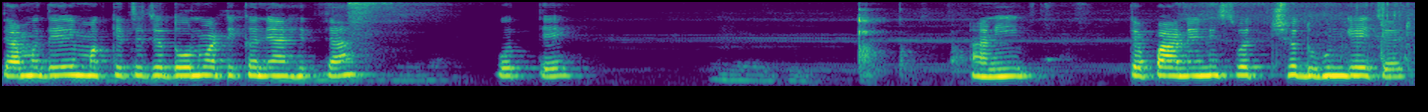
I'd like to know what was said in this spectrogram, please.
त्यामध्ये मक्याच्या ज्या दोन वाटी कण्या आहेत त्या ओतते. आणि त्या पाण्याने स्वच्छ धुवून घ्यायच्या आहेत.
